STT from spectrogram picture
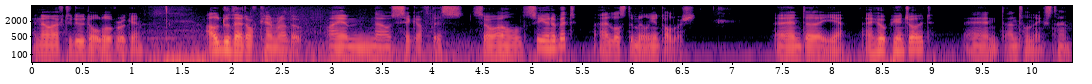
And now I have to do it all over again. I'll do that off camera though. I am now sick of this. So I'll see you in a bit. I lost a million dollars. And uh, yeah, I hope you enjoyed, and until next time.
